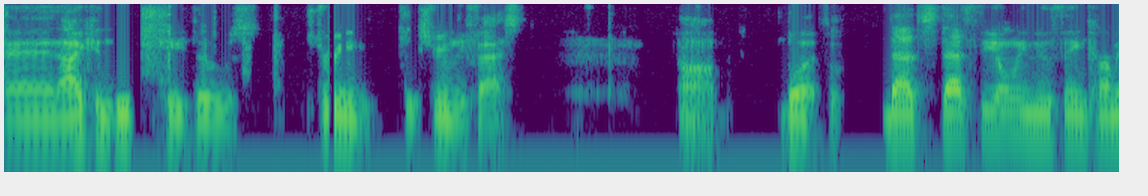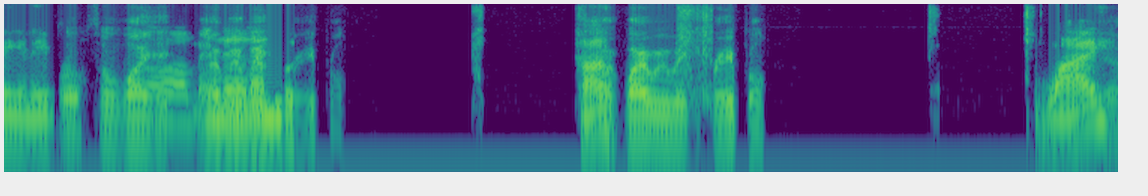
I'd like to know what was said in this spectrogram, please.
and I can duplicate those extreme extremely fast. Um, but So- that's that's the only new thing coming in April, so why, Um, why are we waiting look- for April? huh? Why, why are we waiting for April? Why? Yeah.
